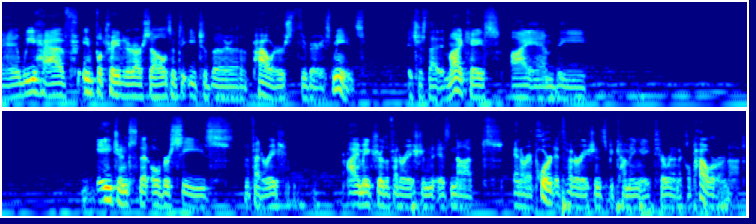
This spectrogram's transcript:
And we have infiltrated ourselves into each of the powers through various means. It's just that in my case, I am the agent that oversees the Federation. I make sure the Federation is not, and I report if the Federation is becoming a tyrannical power or not,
